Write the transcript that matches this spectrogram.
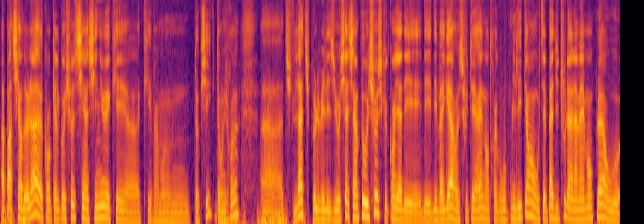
À partir de là, quand quelque chose s'y insinue et qui est, euh, qui est vraiment toxique, dangereux, euh, tu- là, tu peux lever les yeux au ciel. C'est un peu autre chose que quand il y a des, des- des bagarres souterraines entre groupes militants, où c'est pas du tout la, la même ampleur, où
